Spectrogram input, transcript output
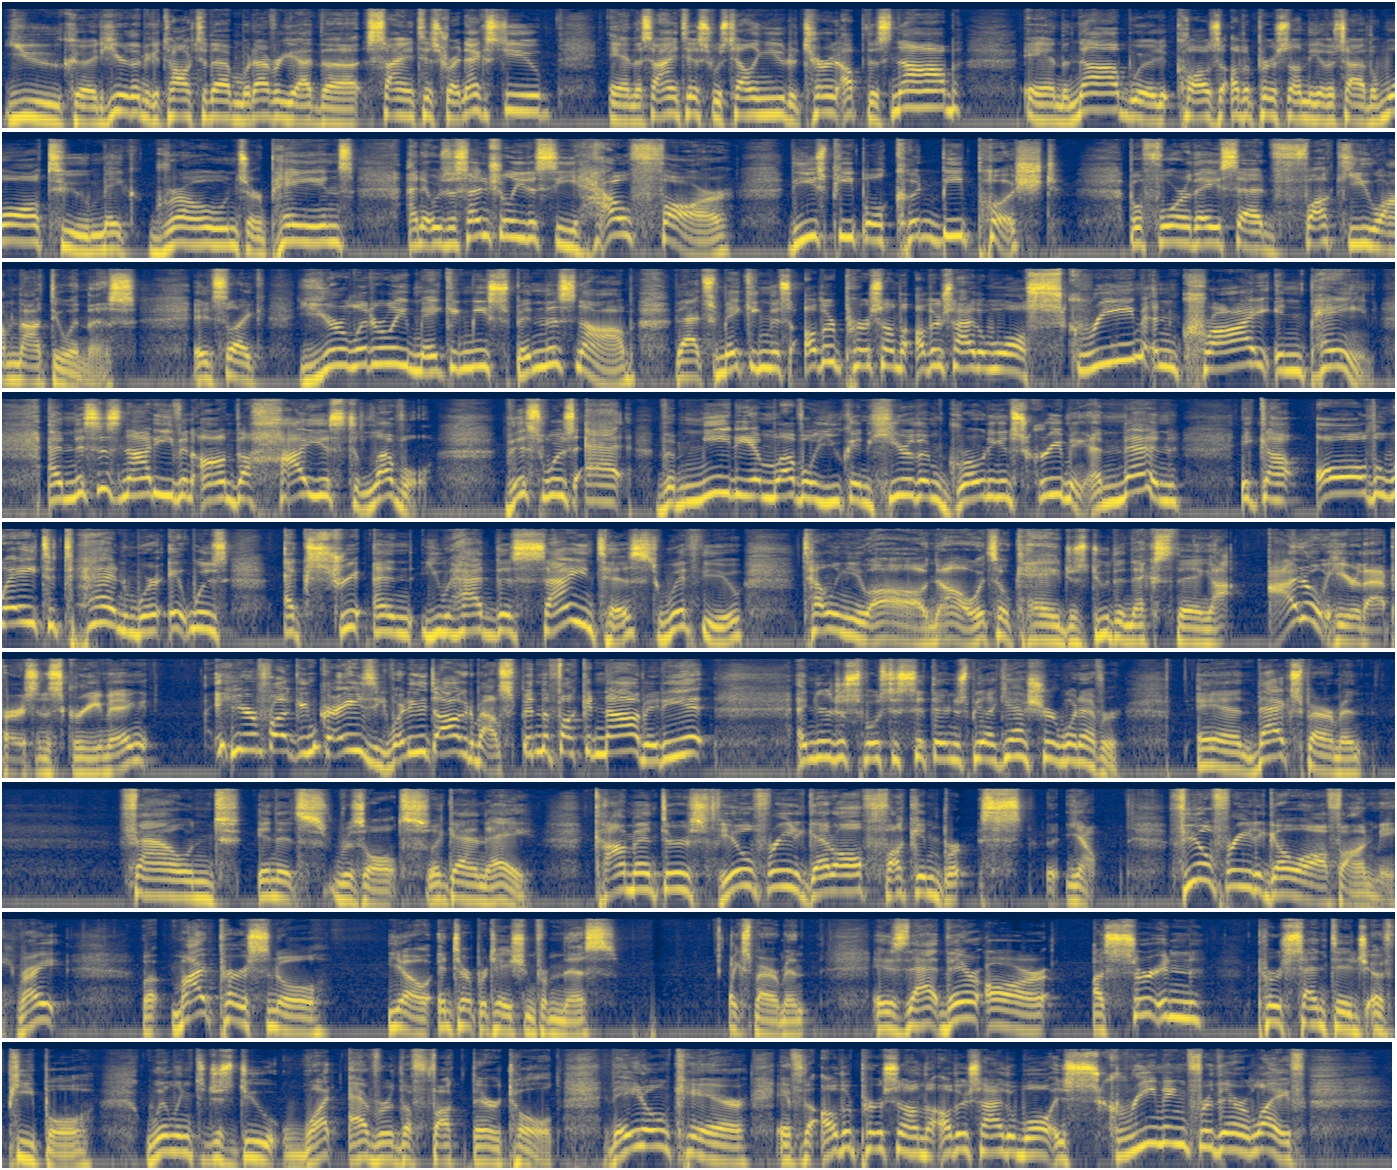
You could hear them, you could talk to them, whatever. You had the scientist right next to you, and the scientist was telling you to turn up this knob, and the knob would cause the other person on the other side of the wall to make groans or pains. And it was essentially to see how far these people could be pushed before they said, fuck you, I'm not doing this. It's like, you're literally making me spin this knob that's making this other person on the other side of the wall scream and cry in pain. And this is not even on the highest level. This was at the medium level. You can hear them groaning and screaming. And then it got all the way to 10, where it was extreme. And you had this scientist with you telling you, oh, no, it's okay. Just do the next thing. I, I don't hear that person screaming. You're fucking crazy. What are you talking about? Spin the fucking knob, idiot. And you're just supposed to sit there and just be like, yeah, sure, whatever. And that experiment found in its results again, hey, commenters, feel free to get all fucking, you know, feel free to go off on me, right? But my personal, you know, interpretation from this experiment is that there are a certain percentage of people willing to just do whatever the fuck they're told. They don't care if the other person on the other side of the wall is screaming for their life.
